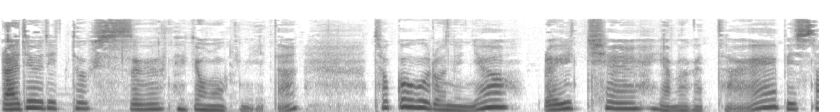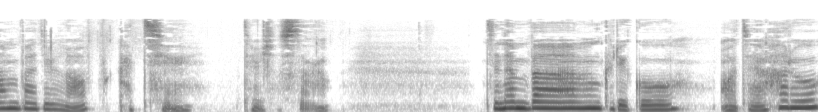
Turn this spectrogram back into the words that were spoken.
라디오 디톡스 배경옥입니다. 첫 곡으로는요, 레이첼 야마가타의 Be Somebody's Love 같이 들으셨어요. 지난밤 그리고 어제 하루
